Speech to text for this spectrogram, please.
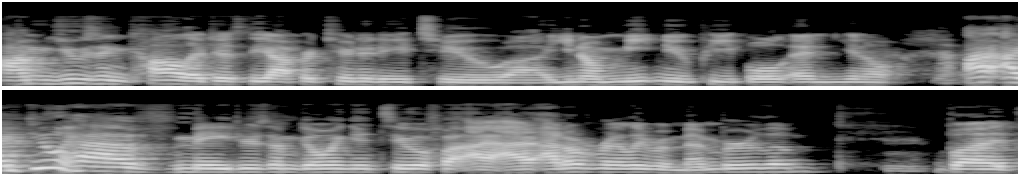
I'm using college as the opportunity to uh, you know meet new people and you know I, I do have majors I'm going into if I, I I don't really remember them, Mm. but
